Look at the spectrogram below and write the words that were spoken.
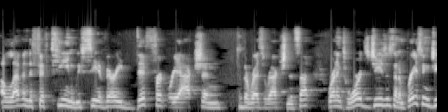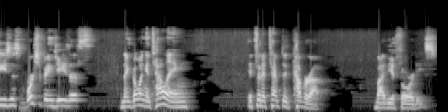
11 to 15, we see a very different reaction to the resurrection. It's not running towards Jesus and embracing Jesus and worshiping Jesus and then going and telling. It's an attempted cover up by the authorities.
